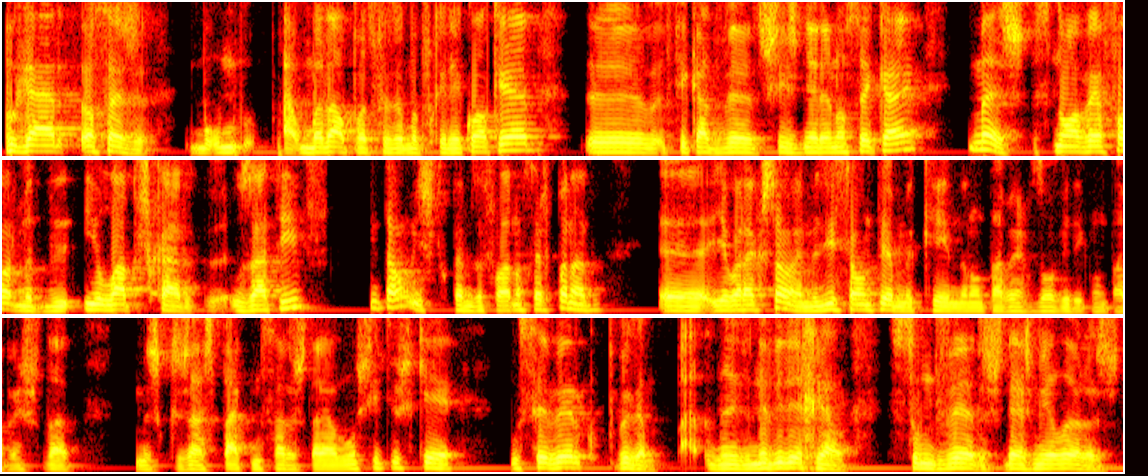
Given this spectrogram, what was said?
pegar, ou seja, uma DAO pode fazer uma porcaria qualquer, uh, ficar a dever X dinheiro a não sei quem, Mas se não houver forma de ir lá buscar os ativos, então isto que estamos a falar não serve para nada. Uh, e agora a questão é, mas isso é um tema que ainda não está bem resolvido e que não está bem estudado, mas que já está a começar a estar em alguns sítios, que é o saber que, por exemplo, na, na vida real, se tu me deveres 10 mil euros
